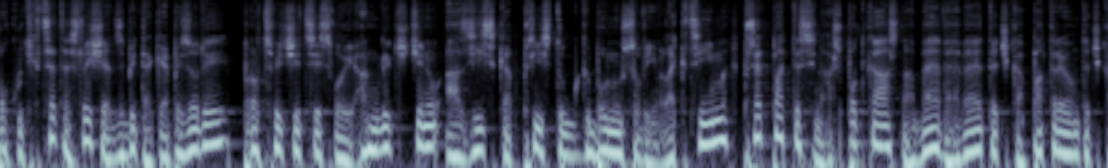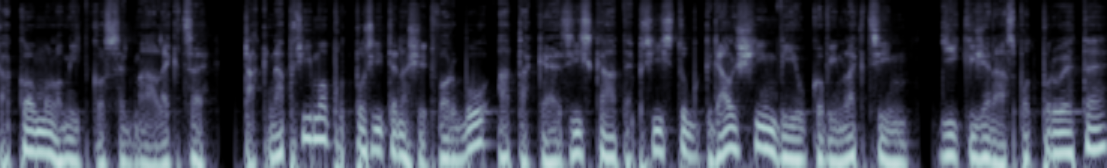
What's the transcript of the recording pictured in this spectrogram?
Pokud chcete slyšet zbytek epizody, procvičit si svoji angličtinu a získat přístup k bonusovým lekcím, předplaťte si náš podcast na www.patreon.com lomítko sedmá lekce. Tak napřímo podpoříte naši tvorbu a také získáte přístup k dalším výukovým lekcím. Díky, že nás podporujete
